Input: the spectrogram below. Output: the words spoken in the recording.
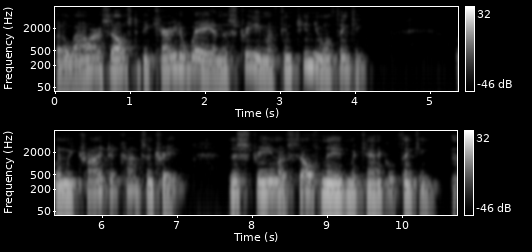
but allow ourselves to be carried away in the stream of continual thinking. When we try to concentrate, this stream of self made mechanical thinking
